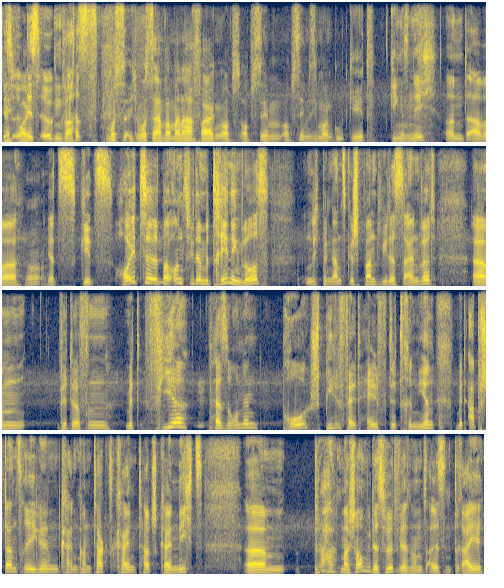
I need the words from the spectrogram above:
ist, wollt, ist irgendwas. Muss, ich musste einfach mal nachfragen, ob es dem, dem Simon gut geht. Ging es nicht. Und aber ja. jetzt geht's heute bei uns wieder mit Training los. Und ich bin ganz gespannt, wie das sein wird. Ähm, wir dürfen mit vier Personen pro Spielfeldhälfte trainieren. Mit Abstandsregeln, kein Kontakt, kein Touch, kein nichts. Ähm, ja, mal schauen, wie das wird. Wir haben uns alles in drei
